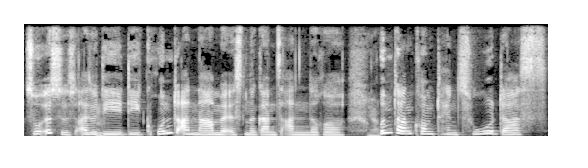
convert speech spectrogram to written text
So ist es. Also mhm. die, die Grundannahme ist eine ganz andere. Ja. Und dann kommt hinzu, dass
